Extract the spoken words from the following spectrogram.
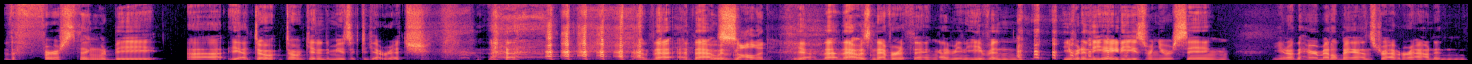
The first thing would be, uh, yeah, don't don't get into music to get rich. that that was solid. yeah that that was never a thing. I mean, even even in the '80s when you were seeing, you know, the hair metal bands driving around in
